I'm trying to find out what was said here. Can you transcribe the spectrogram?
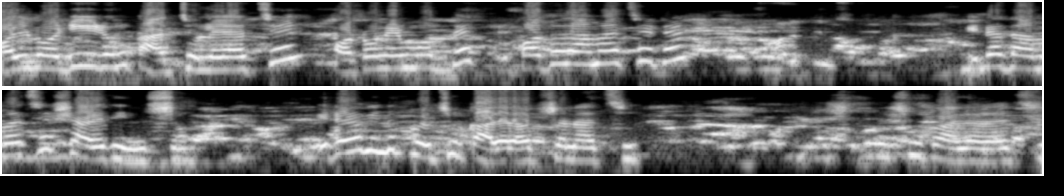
অল বডি এরকম কাজ চলে যাচ্ছে। কটনের মধ্যে কত দাম আছে এটা? এটা দাম আছে সাড়ে তিনশো। এটারও কিন্তু প্রচুর কালার অপশন আছে। প্রচুর কালার আছে।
